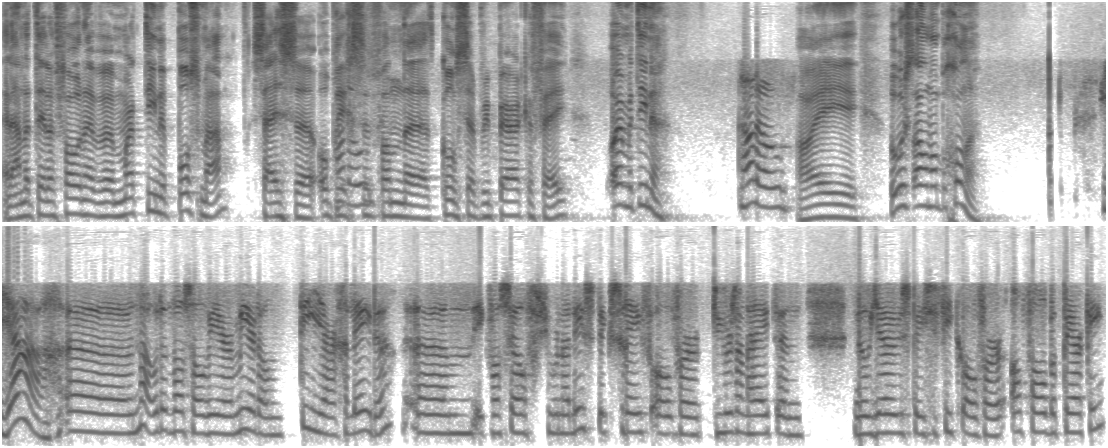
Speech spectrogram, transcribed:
En aan de telefoon hebben we Martine Posma. Zij is uh, oprichter van uh, het Concept Repair Café. Hoi Martine. Hallo. Hoi. Hoe is het allemaal begonnen? Ja, uh, nou, dat was alweer meer dan tien jaar geleden. Um, ik was zelf journalist. Ik schreef over duurzaamheid en milieu, specifiek over afvalbeperking.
